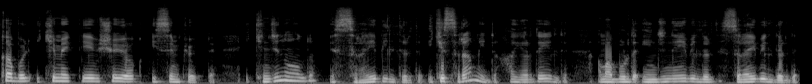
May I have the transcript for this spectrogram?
Kabul. İkimek diye bir şey yok. İsim kökte. İkinci ne oldu? E sırayı bildirdi. İki sıra mıydı? Hayır değildi. Ama burada inci neyi bildirdi? Sırayı bildirdi.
